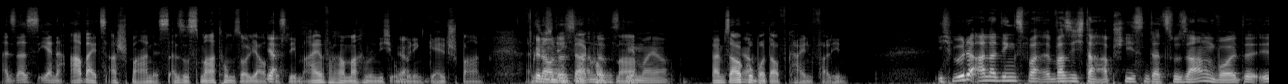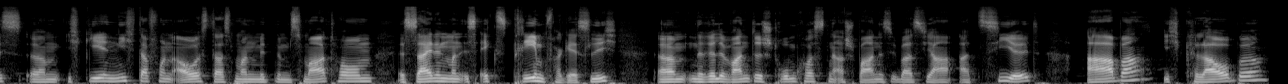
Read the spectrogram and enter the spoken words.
also das ist eher eine Arbeitsersparnis. Also Smart Home soll ja auch ja. das Leben einfacher machen und nicht unbedingt ja. Geld sparen. Also genau, das ist ein anderes Thema, ja. Beim Saugroboter auf keinen Fall hin. Ich würde allerdings, was ich da abschließend dazu sagen wollte, ist, ähm, ich gehe nicht davon aus, dass man mit einem Smart Home, es sei denn, man ist extrem vergesslich, ähm, eine relevante Stromkostenersparnis übers Jahr erzielt. Aber ich glaube,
